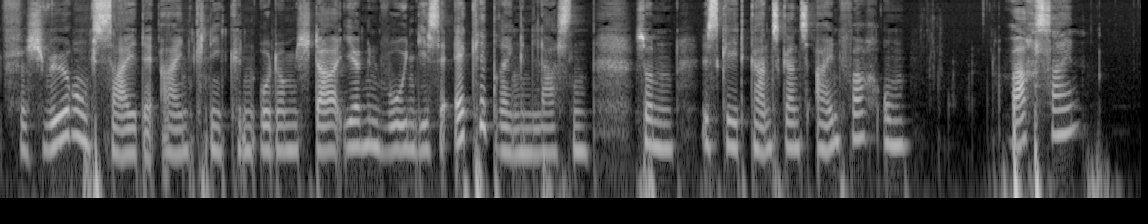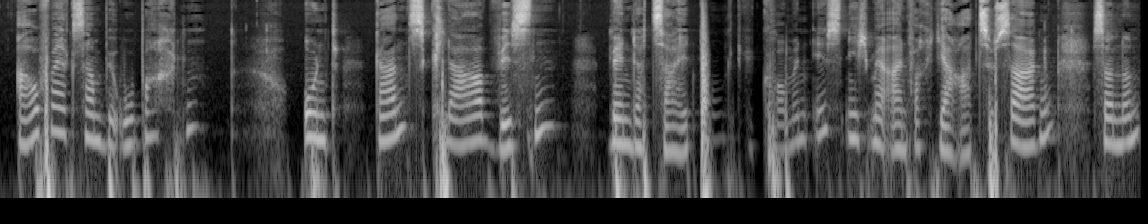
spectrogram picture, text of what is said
Verschwörungsseite einknicken oder mich da irgendwo in diese Ecke drängen lassen, sondern es geht ganz, ganz einfach um Wachsein, aufmerksam beobachten und ganz klar wissen, wenn der Zeitpunkt gekommen ist, nicht mehr einfach Ja zu sagen, sondern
